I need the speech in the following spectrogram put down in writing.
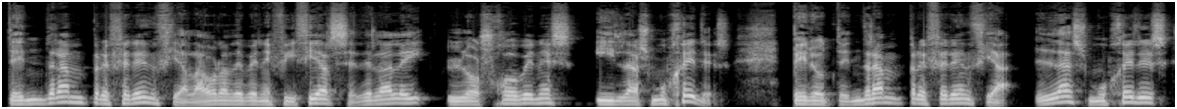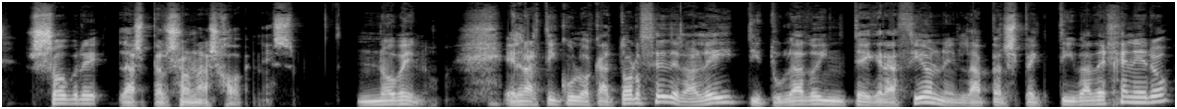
tendrán preferencia a la hora de beneficiarse de la ley los jóvenes y las mujeres, pero tendrán preferencia las mujeres sobre las personas jóvenes. Noveno. El artículo 14 de la ley, titulado Integración en la perspectiva de género,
